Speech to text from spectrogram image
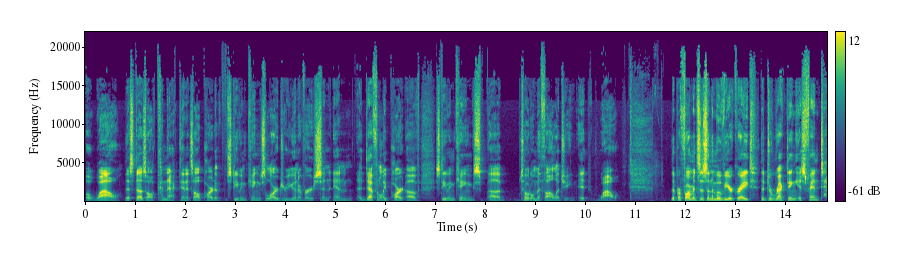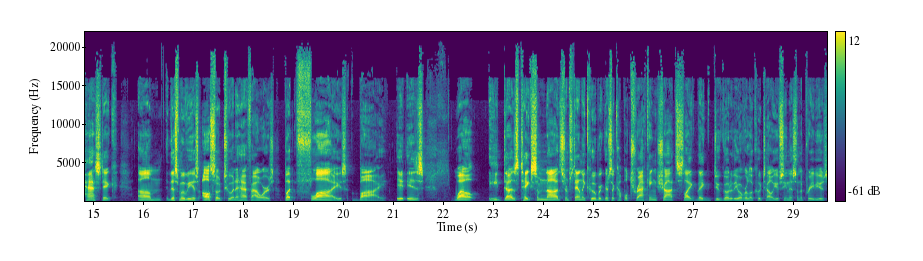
"Oh wow, this does all connect," and it's all part of Stephen King's larger universe, and and definitely part of Stephen King's uh, total mythology. It wow. The performances in the movie are great. The directing is fantastic. Um, this movie is also two and a half hours, but flies by. It is, while he does take some nods from Stanley Kubrick. There's a couple tracking shots, like they do go to the Overlook Hotel. You've seen this in the previews.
